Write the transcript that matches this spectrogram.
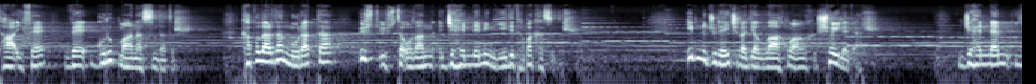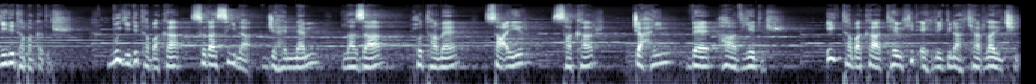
taife ve grup manasındadır. Kapılardan murat da üst üste olan cehennemin yedi tabakasıdır. İbn-i Cüreyç radiyallahu anh şöyle der. Cehennem yedi tabakadır. Bu yedi tabaka sırasıyla cehennem, laza, hutame, sair, sakar, cahim ve haviyedir. İlk tabaka tevhid ehli günahkarlar için,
